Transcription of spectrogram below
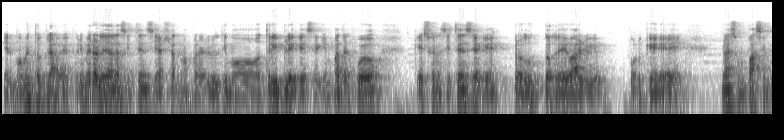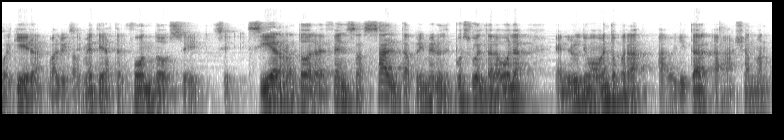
el momento clave, primero le da la asistencia a Shatman para el último triple, que es el que empata el juego, que es una asistencia que es producto de Balbi, porque no es un pase cualquiera, Balbi No. se mete hasta el fondo, se, se cierra toda la defensa, salta primero y después suelta la bola en el último momento para habilitar a Shatman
